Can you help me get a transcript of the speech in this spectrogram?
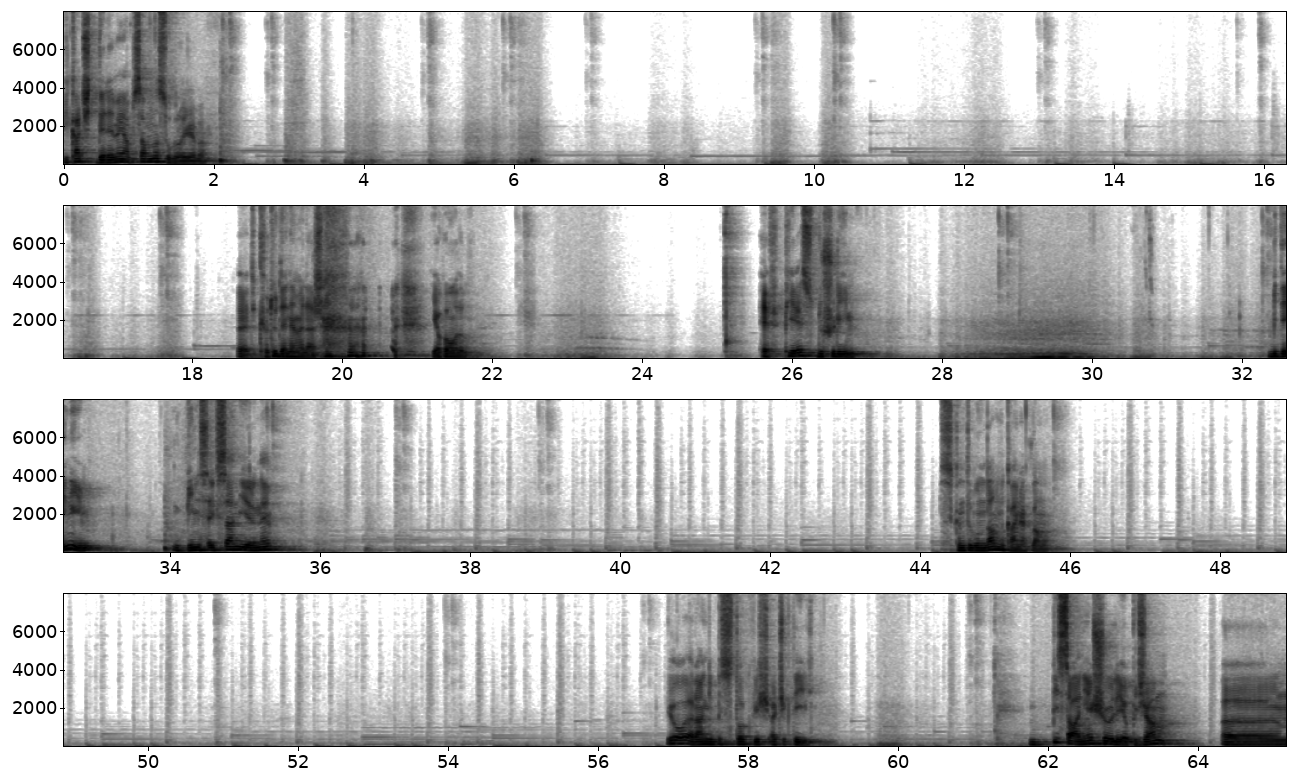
Birkaç deneme yapsam nasıl olur acaba? Evet, kötü denemeler. Yapamadım. FPS düşüreyim. Bir deneyeyim. 1080 yerine Sıkıntı bundan mı kaynaklanma? Yo herhangi bir stockfish açık değil. Bir saniye şöyle yapacağım. Ee,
